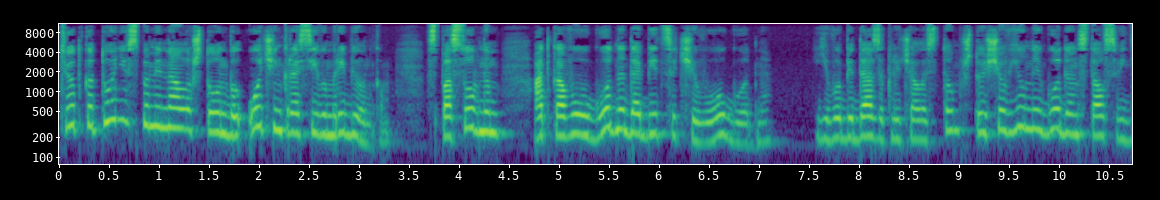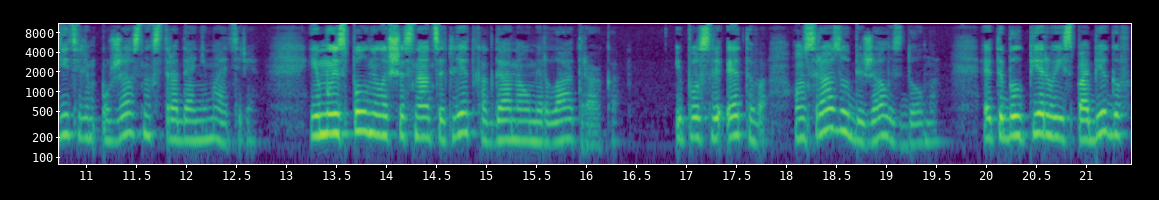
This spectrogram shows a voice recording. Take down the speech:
Тетка Тони вспоминала, что он был очень красивым ребенком, способным от кого угодно добиться чего угодно. Его беда заключалась в том, что еще в юные годы он стал свидетелем ужасных страданий матери. Ему исполнилось 16 лет, когда она умерла от рака. И после этого он сразу убежал из дома. Это был первый из побегов,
